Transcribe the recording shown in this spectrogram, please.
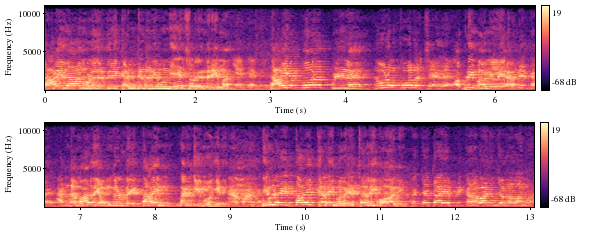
தாய் தான் உலகத்திலே கண்கடறியவன் ஏன் சொல்றேன் தெரியுமா? தாயை போல பிள்ளை நூலை போல சேலை. அப்படிம்பாங்க இல்லையா? சொல்லியிருக்காங்க. அந்த மாதிரி உங்களுடைய தாய் நங்கி ஆமாங்க. என்னுடைய தாய் கலைமகள் கலைவாணி. பெத்த தாய் எப்படி களவாணின்னு சொல்லலாமா?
